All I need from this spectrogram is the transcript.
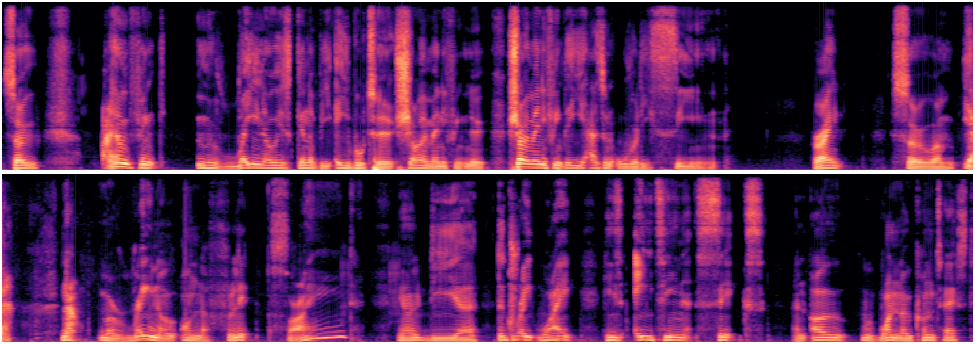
So I don't think Morono is going to be able to show him anything new, show him anything that he hasn't already seen. Right? So, um, yeah. Now, Morono on the flip side, you know, the uh, the Great White, he's 18 6 and 0 with one no contest.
